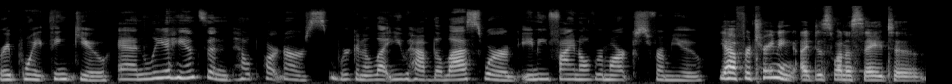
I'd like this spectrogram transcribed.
Great point. Thank you. And Leah Hanson, Health Partners, we're going to let you have the last word. Any final remarks from you? Yeah, for training, I just want to say to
